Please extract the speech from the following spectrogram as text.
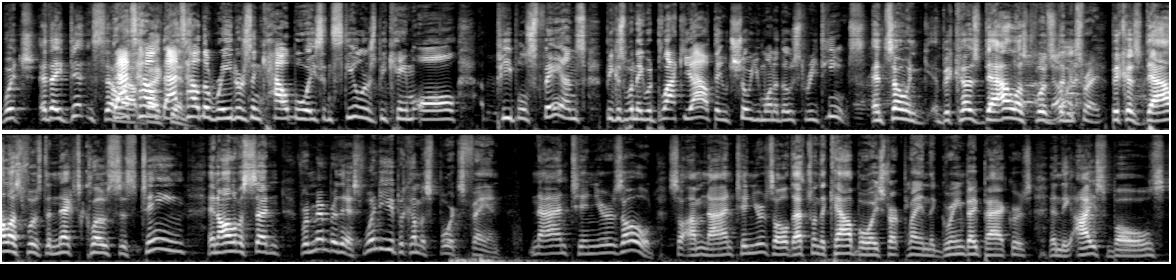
Which they didn't sell That's out. how that's then. how the Raiders and Cowboys and Steelers became all people's fans because when they would black you out, they would show you one of those three teams. And so, in, because Dallas was know the right. because Dallas was the next closest team, and all of a sudden, remember this: when do you become a sports fan? Nine, ten years old. So I'm nine, ten years old. That's when the Cowboys start playing the Green Bay Packers and the Ice Bowls,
